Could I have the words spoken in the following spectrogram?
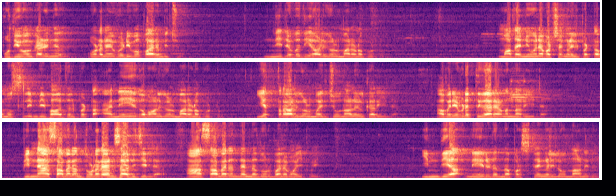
പൊതുയോഗം കഴിഞ്ഞ് ഉടനെ വെടിവെപ്പ് ആരംഭിച്ചു. നിരവധി ആളുകൾ മരണപ്പെട്ടു. മതന്യൂനപക്ഷങ്ങളിൽപ്പെട്ട മുസ്ലിം വിഭാഗത്തിൽപ്പെട്ട അനേകം ആളുകൾ മരണപ്പെട്ടു. എത്ര ആളുകൾ മരിച്ചു എന്ന് ആളുകൾക്കറിയില്ല. അവരെവിടെത്തുകാരാണെന്ന് അറിയില്ല പിന്നെ ആ സമരം തുടരാൻ സാധിച്ചില്ല. ആ സമരം തന്നെ ദുർബലമായി പോയി ഇന്ത്യ നേരിടുന്ന പ്രശ്നങ്ങളിലൊന്നാണിത്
